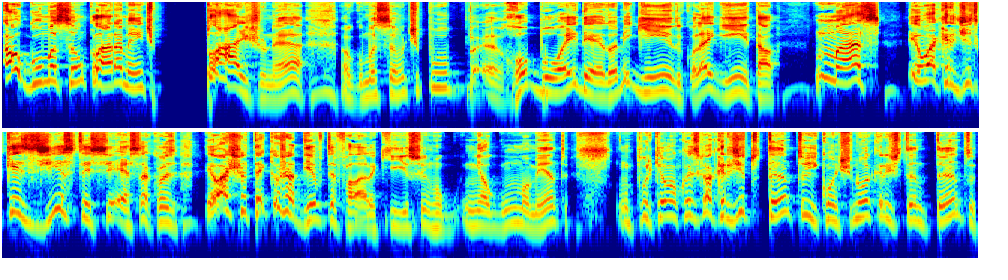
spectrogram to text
Algumas são claramente plágio, né? Algumas são tipo roubou a ideia do amiguinho, do coleguinha e tal. Mas eu acredito que existe esse, essa coisa. Eu acho até que eu já devo ter falado aqui isso em, em, algum momento, porque é uma coisa que eu acredito tanto e continuo acreditando tanto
